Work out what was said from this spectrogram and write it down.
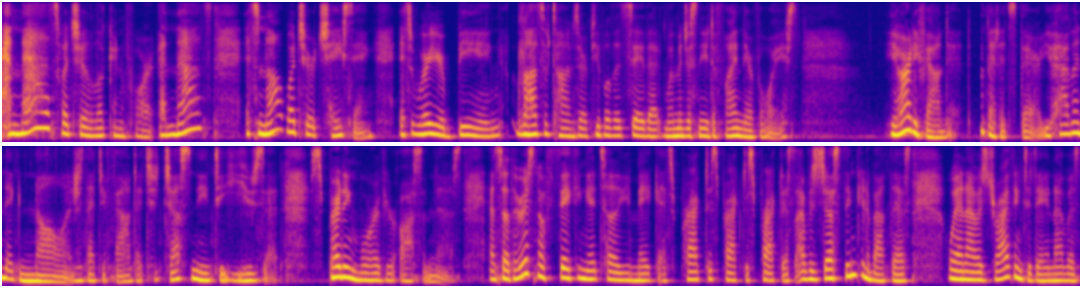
And that's what you're looking for. And that's, it's not what you're chasing, it's where you're being. Lots of times there are people that say that women just need to find their voice. You already found it that it's there. You haven't acknowledged that you found it. You just need to use it, spreading more of your awesomeness. And so there is no faking it till you make it. It's practice, practice, practice. I was just thinking about this when I was driving today and I was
